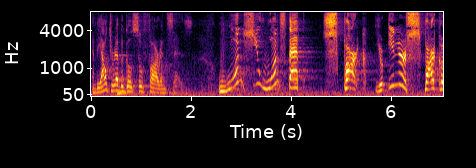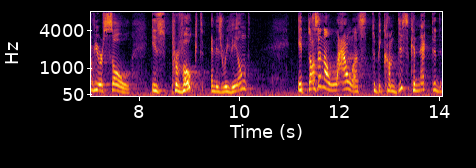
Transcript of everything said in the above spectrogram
And the Alter Rebbe goes so far and says, once you, once that spark, your inner spark of your soul is provoked and is revealed, it doesn't allow us to become disconnected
